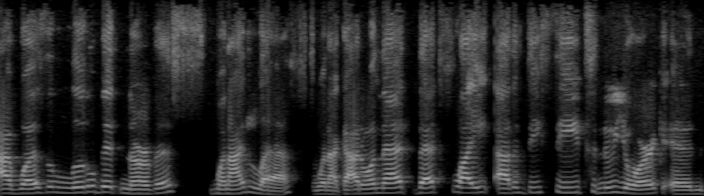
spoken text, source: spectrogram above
I was a little bit nervous when I left, when I got on that that flight out of DC to New York and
